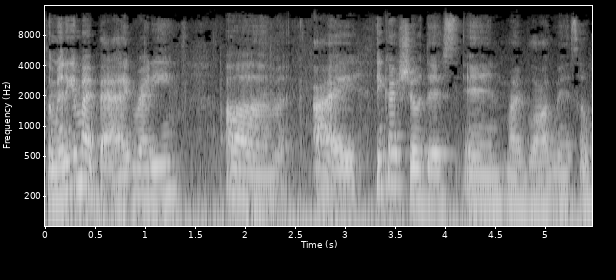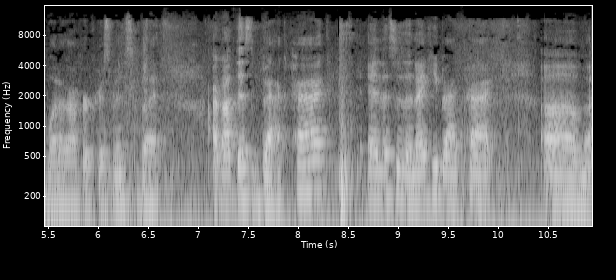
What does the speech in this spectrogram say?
So I'm gonna get my bag ready. Um, I think I showed this in my vlogmas of what I got for Christmas, but I got this backpack and this is a Nike backpack. Um,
